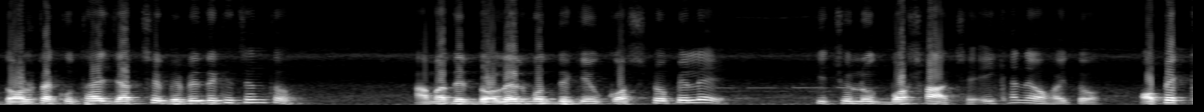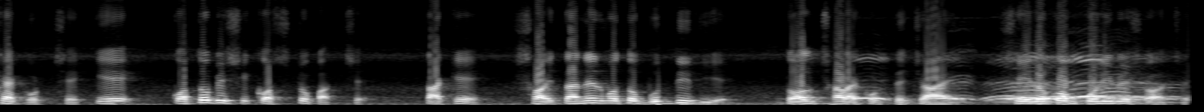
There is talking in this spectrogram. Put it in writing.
দলটা কোথায় যাচ্ছে ভেবে দেখেছেন তো? আমাদের দলের মধ্যে কেউ কষ্ট পেলে কিছু লোক বসা আছে, এইখানেও হয়তো অপেক্ষা করছে কে কত বেশি কষ্ট পাচ্ছে। তাকে শয়তানের মতো বুদ্ধি দিয়ে দল ছাড়া করতে চায় সেই রকম পরিবেশও আছে,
